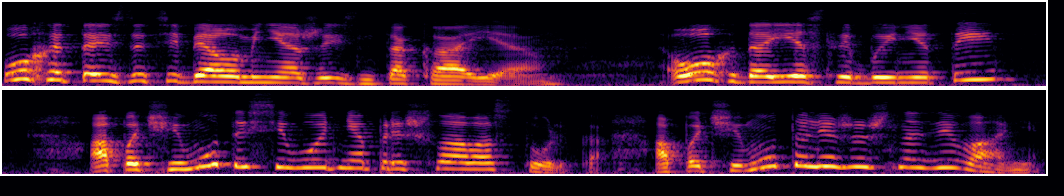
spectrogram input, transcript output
Ох, это из-за тебя у меня жизнь такая. Ох, да если бы не ты. А почему ты сегодня пришла во столько? А почему ты лежишь на диване?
